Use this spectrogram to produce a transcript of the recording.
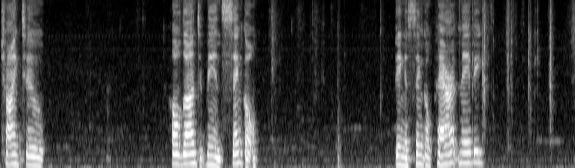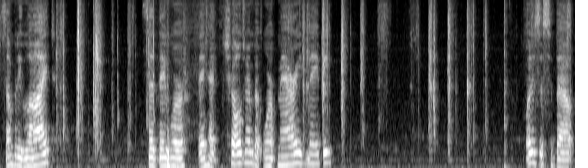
Trying to hold on to being single. Being a single parent, maybe. Somebody lied. Said they were, they had children but weren't married, maybe. What is this about?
